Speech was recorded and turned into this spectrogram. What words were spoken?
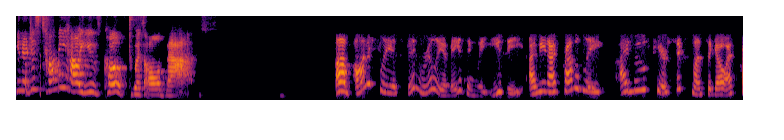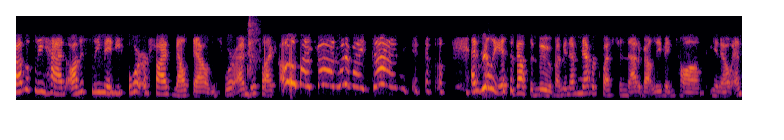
you know, just tell me how you've coped with all of that. Um, honestly, it's been really amazingly easy. I mean, I've probably I moved here six months ago, I've probably had honestly maybe four or five meltdowns where I'm just like, oh my God, what have I done? You know? And really, it's about the move. I mean, I've never questioned that about leaving Tom, you know. And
